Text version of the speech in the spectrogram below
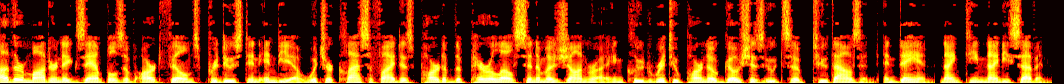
Other modern examples of art films produced in India which are classified as part of the parallel cinema genre include Rituparno Ghosh's Utsab 2000 and Dahan 1997,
